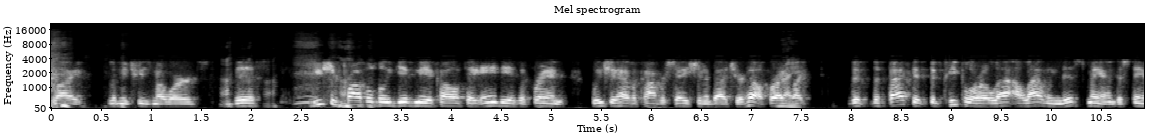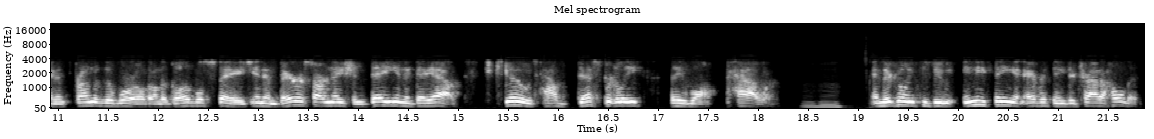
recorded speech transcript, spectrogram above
like, let me choose my words, this, you should probably give me a call and say, Andy, as a friend, we should have a conversation about your health, right? Right. Like the, the fact that the people are allow, allowing this man to stand in front of the world on the global stage and embarrass our nation day in and day out shows how desperately they want power. Mm-hmm. And they're going to do anything and everything to try to hold it.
